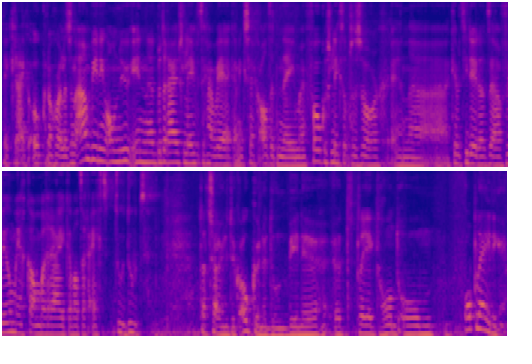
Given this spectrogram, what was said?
ik krijg ook nog wel eens een aanbieding om nu in het bedrijfsleven te gaan werken. En ik zeg altijd nee, mijn focus ligt op de zorg. En uh, ik heb het idee dat ik daar veel meer kan bereiken wat er echt toe doet. Dat zou je natuurlijk ook kunnen doen binnen het traject rondom opleidingen,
